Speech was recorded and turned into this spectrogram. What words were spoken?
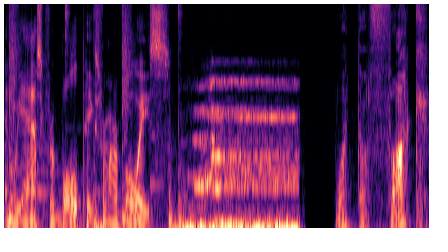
And we ask for ball pigs from our boys. What the fuck?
